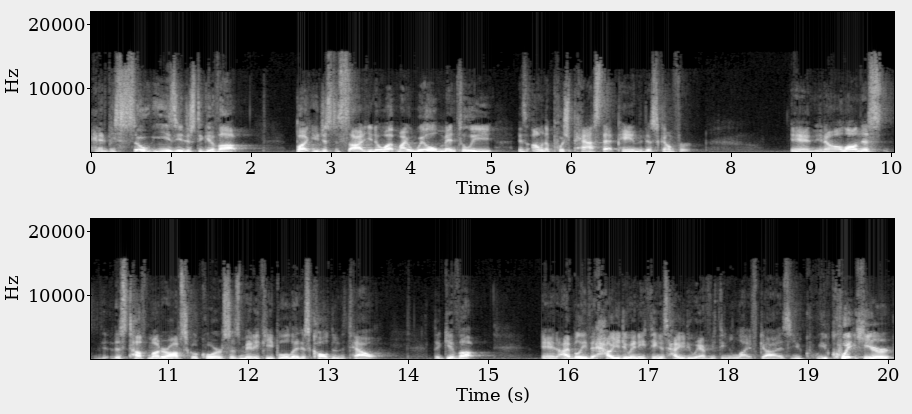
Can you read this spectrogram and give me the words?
And it'd be so easy just to give up. But you just decide, you know what, my will mentally is I'm going to push past that pain, the discomfort. And, you know, along this, this Tough Mudder obstacle course, there's many people, they just called in the towel. They give up. And I believe that how you do anything is how you do everything in life, guys. You, you quit here,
